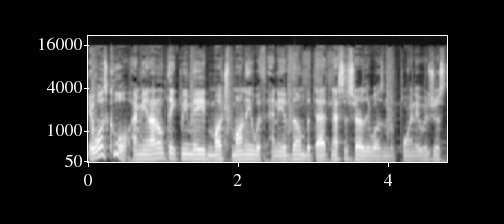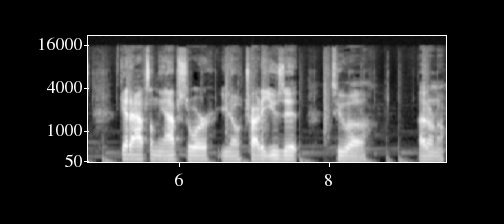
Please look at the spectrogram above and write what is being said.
it was cool. I mean, I don't think we made much money with any of them, but that necessarily wasn't the point. It was just get apps on the App Store. You know, try to use it to uh, I don't know,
